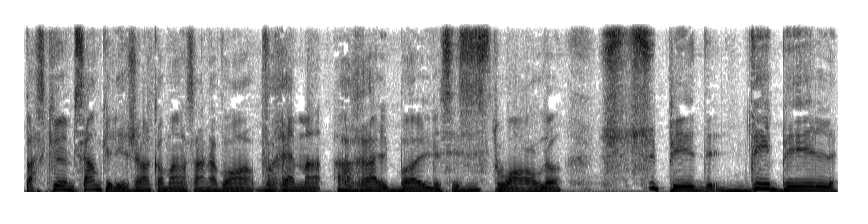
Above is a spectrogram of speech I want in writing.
Parce que me semble que les gens commencent à en avoir vraiment ras-le-bol de ces histoires-là stupides, débiles,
